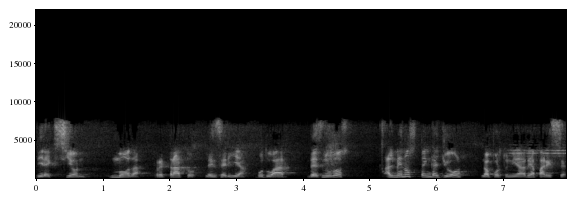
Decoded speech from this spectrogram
dirección, moda, retrato, lencería, boudoir, desnudos, al menos tenga yo la oportunidad de aparecer.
